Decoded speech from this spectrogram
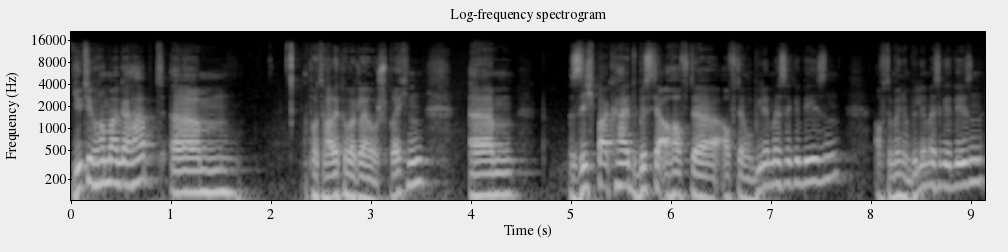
YouTube haben wir gehabt. Ähm, Portale können wir gleich noch sprechen. Ähm, Sichtbarkeit, du bist ja auch auf der, auf der Immobilienmesse gewesen, auf der Immobilienmesse gewesen.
